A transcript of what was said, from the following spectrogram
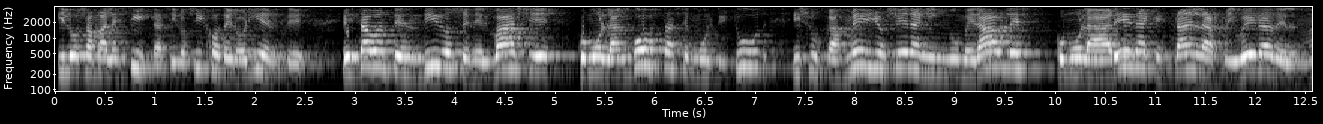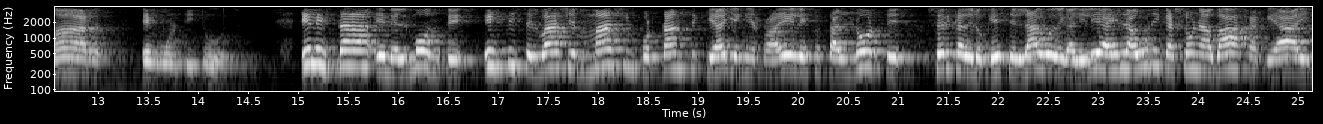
y los amalecitas y los hijos del oriente estaban tendidos en el valle como langostas en multitud, y sus camellos eran innumerables como la arena que está en la ribera del mar en multitud. Él está en el monte, este es el valle más importante que hay en Israel, esto está al norte, cerca de lo que es el lago de Galilea, es la única zona baja que hay,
